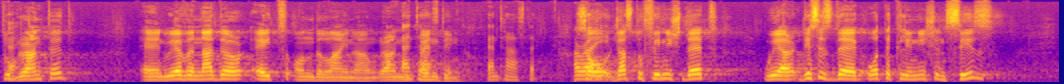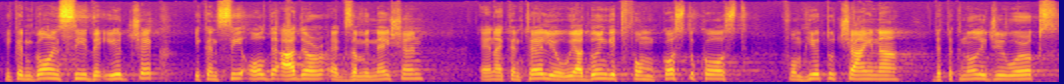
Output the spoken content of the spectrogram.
Two granted, and we have another eight on the line run Fantastic. pending. Fantastic. All so right. just to finish that, we are. This is the what the clinician sees. He can go and see the ear check You can see all the other examination. And I can tell you, we are doing it from coast to coast, from here to China. The technology works,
